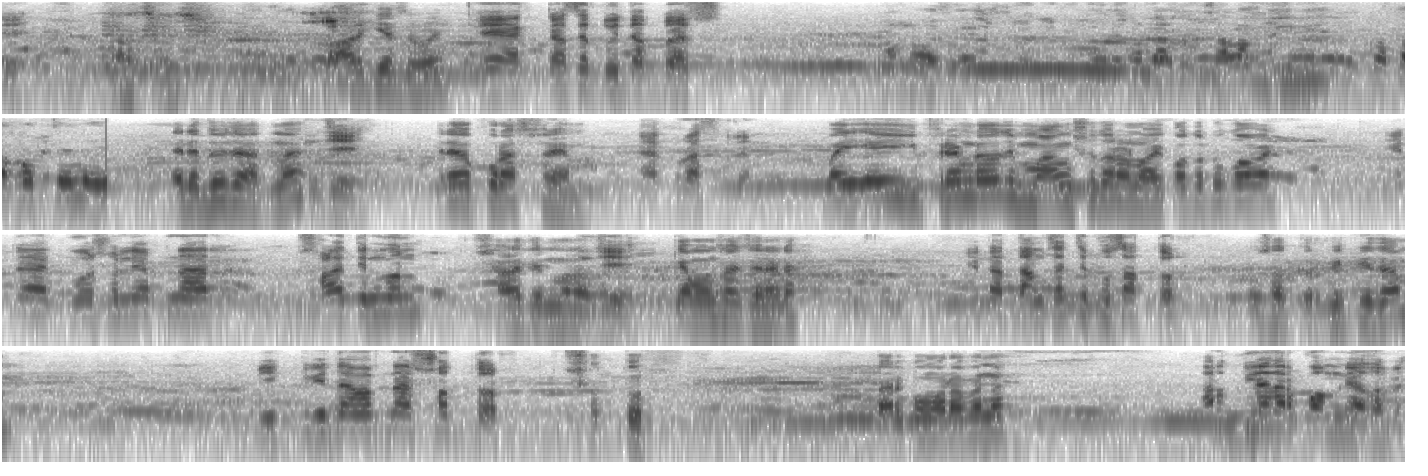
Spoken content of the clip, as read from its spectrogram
জি আচ্ছা আচ্ছা। আর কি আছে ভাই? এই একটা আছে দুই দাঁত বয়স এটা দুই দাঁত না? জি। এটা ক্রস ফ্রেম। হ্যাঁ ক্রাস ফ্রেম। ভাই এই ফ্রেমটা যদি মাংস ধরানো হয় কতটুকু হবে? এটা গোশ হলে আপনার সাড়ে তিন মন সাড়ে তিন মন জি। কেমন চাইছেন এটা? এটার দাম চাচ্ছে পঁচাত্তর। পঁচাত্তর। বিক্রি দাম? বিক্রি দাম আপনার সত্তর। সত্তর। তার কমার হবে না? আর দুই হাজার কম নেওয়া যাবে।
